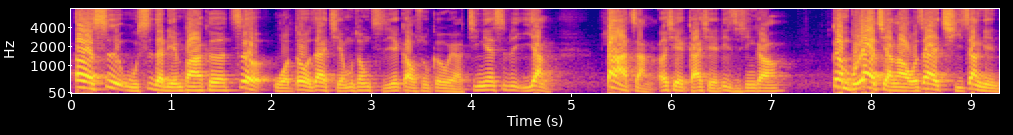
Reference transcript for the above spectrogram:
二四五四的联发科，这我都有在节目中直接告诉各位啊，今天是不是一样大涨，而且改写历史新高？更不要讲啊，我在起涨点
